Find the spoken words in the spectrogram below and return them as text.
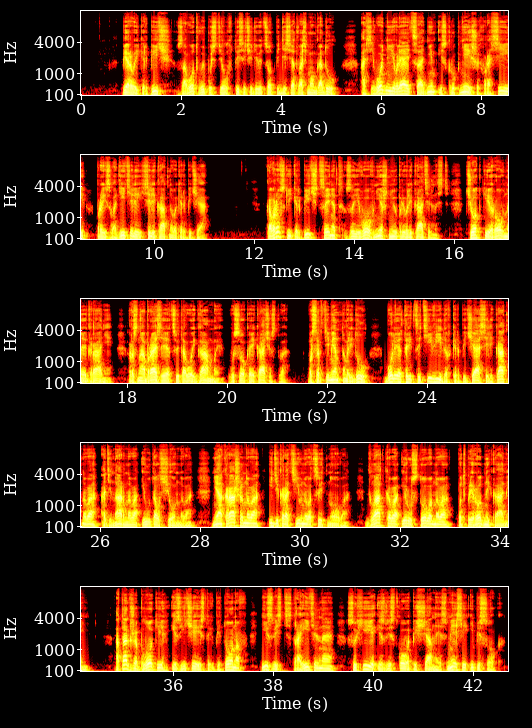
Первый кирпич завод выпустил в 1958 году, а сегодня является одним из крупнейших в России производителей силикатного кирпича. Ковровский кирпич ценят за его внешнюю привлекательность, четкие ровные грани, разнообразие цветовой гаммы, высокое качество. В ассортиментном ряду более 30 видов кирпича силикатного, одинарного и утолщенного, неокрашенного и декоративного цветного, гладкого и рустованного под природный камень, а также блоки из ячеистых бетонов, известь строительная, сухие известково-песчаные смеси и песок.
